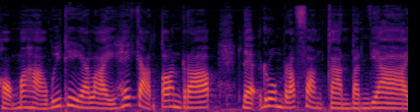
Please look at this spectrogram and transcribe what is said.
ของมหาวิทยาลัยให้การต้อนรับ และร่วมรับฟังการบรรยาย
